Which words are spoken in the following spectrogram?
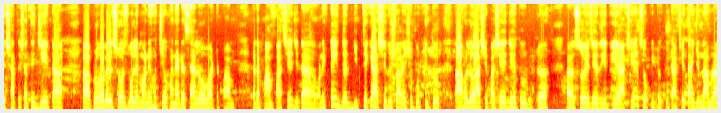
এর সাথে সাথে যেটা প্রবাবেল সোর্স বলে মনে হচ্ছে, ওখানে একটা স্যালো ওয়াটার পাম্প একটা পাম্প আছে, যেটা অনেকটাই ডিপ থেকে আসছে, দুশো আড়াইশো ফুট, কিন্তু তাহলেও আশেপাশে যেহেতু সোয়েজের ইয়ে আছে সকিট টকিট আছে, তাই জন্য আমরা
